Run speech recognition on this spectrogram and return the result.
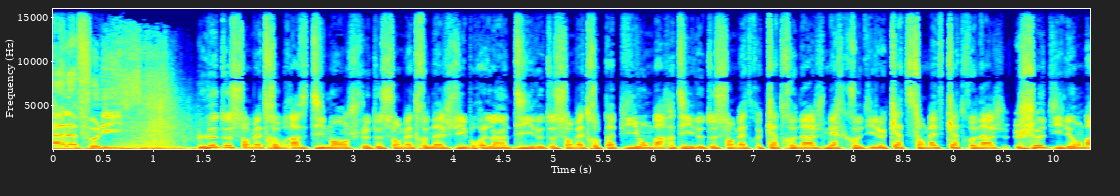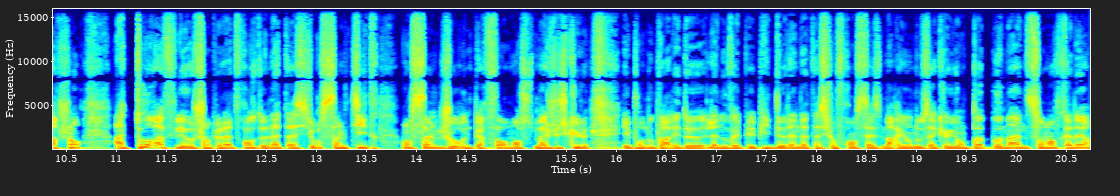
à la folie. Le 200 mètres brasse dimanche, le 200 mètres nage libre lundi, le 200 mètres papillon mardi, le 200 mètres 4 nage mercredi, le 400 mètres 4 nage jeudi. Léon Marchand a tout raflé au championnat de France de natation. 5 titres en 5 jours, une performance majuscule. Et pour nous parler de la nouvelle pépite de la natation française, Marion, nous accueillons Bob Bowman, son entraîneur,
